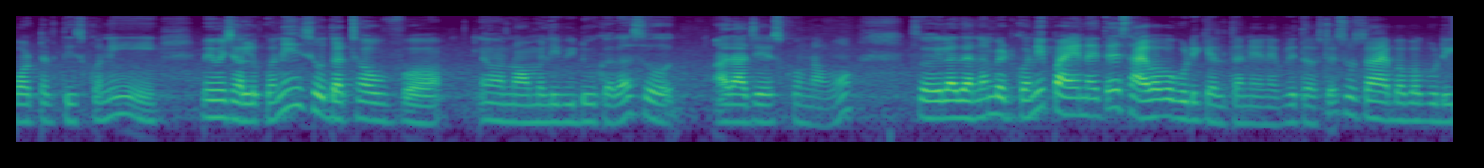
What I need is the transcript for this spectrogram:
వాటర్ తీసుకొని మేమే చల్లుకొని so that's how normally we do కదా. సో అలా చేసుకున్నాము. సో ఇలా దండం పెట్టుకొని పైన అయితే సాయిబాబా గుడికి వెళ్తాను నేను ఎవ్రీ థర్స్డే. సో సాయిబాబా గుడి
